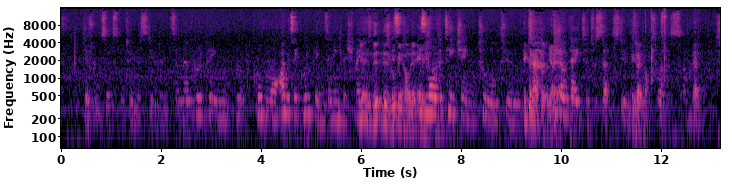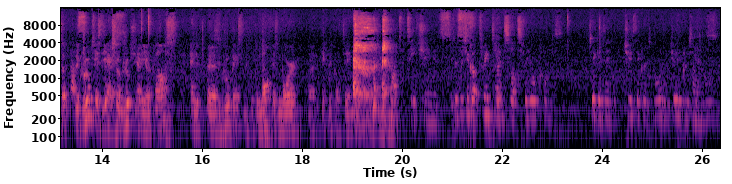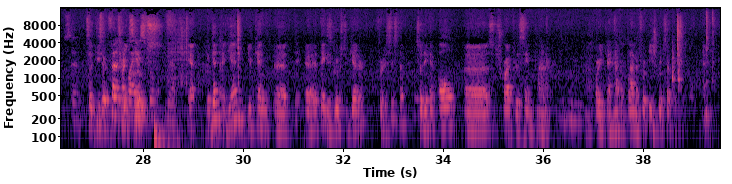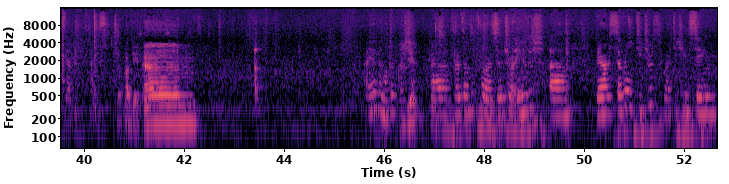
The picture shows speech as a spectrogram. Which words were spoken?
differences between the students, and then grouping group groupement, I would say groupings in English, maybe. Yeah, thi- this grouping is on the It's more of a teaching tool to Exactly, yeah. show data to certain students, Exactly. not to others. Okay. So the groups is the actual groups you have in your class, and the, uh, the groupings, the groupement is more uh, a technical thing. It's not teaching, it's. So that you got three time Yeah. slots for your course. So you can say choose the Tuesday groups morning, Tuesday groups Yes. afternoon. So So these are Further three away groups. Yeah. Yeah, but then again, you can uh, t- uh, take these groups together for the system, so they can all uh, subscribe to the same planner, uh, or you can have a planner for each group separately. Yeah? Yeah, thanks. So, okay. Um, I have another question. Yeah. Uh, for example, for Dutch or English, um, there are several teachers who are teaching the same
